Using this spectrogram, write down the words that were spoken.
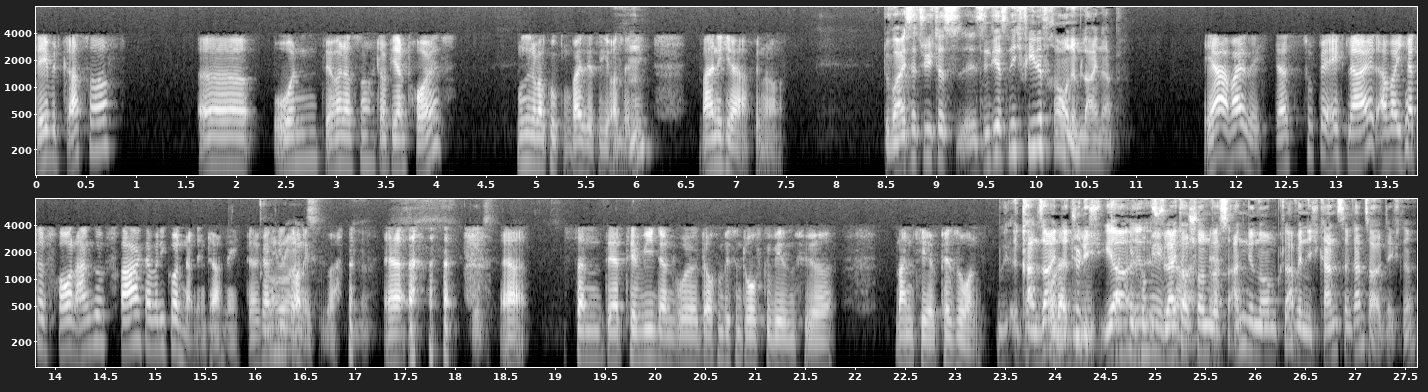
David Grasshoff äh, und wer war das noch? Ich glaube Jan Preuß. Muss ich noch mal gucken, weiß ich jetzt nicht auswendig. Mhm. Meine ich ja, genau. Du weißt natürlich, das sind jetzt nicht viele Frauen im Line-Up. Ja, weiß ich. Das tut mir echt leid, aber ich hatte Frauen angefragt, aber die konnten an dem Tag nicht. Da kann Alright. ich jetzt auch nichts über. Ja. ja. ja dann der Termin dann wohl doch ein bisschen doof gewesen für manche Personen. Kann sein, Oder natürlich. Die, ja, vielleicht genau, auch schon ja. was angenommen. Klar, wenn nicht kannst, dann kannst du halt nicht, ne?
